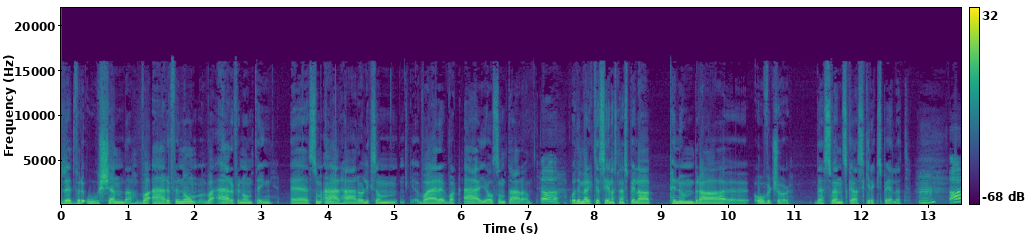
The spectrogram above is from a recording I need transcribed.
rädd för det okända. Vad är det för, någon, vad är det för någonting eh, som är här och liksom, vad är det, vart är jag och sånt där. Ja, Och det märkte jag senast när jag spelade Penumbra eh, Overture, det svenska skräckspelet. mm. ja,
